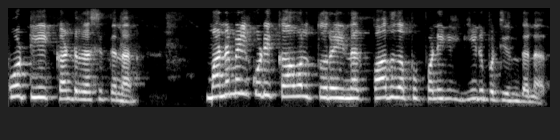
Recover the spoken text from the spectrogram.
போட்டியை கண்டு ரசித்தனர். மணமேல்குடி காவல்துறையினர் பாதுகாப்பு பணியில் ஈடுபட்டிருந்தனர்.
